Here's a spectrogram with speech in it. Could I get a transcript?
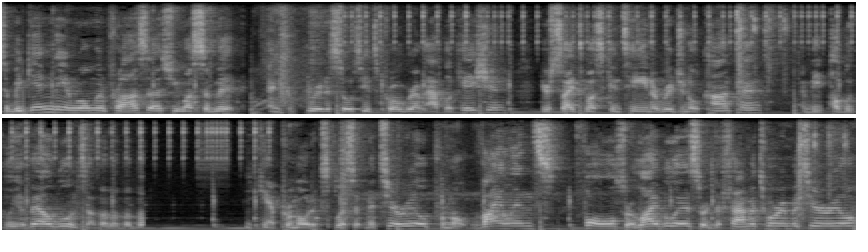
To begin the enrollment process, you must submit and complete Associates Program application. Your sites must contain original content and be publicly available and stuff, blah, blah, blah, blah. You can't promote explicit material, promote violence, false or libelous or defamatory material.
